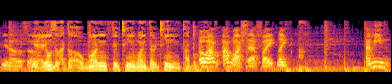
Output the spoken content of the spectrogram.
You know, so yeah, it was like a, a 115, 113 type of. Oh, I I watched that fight. Like, I mean,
